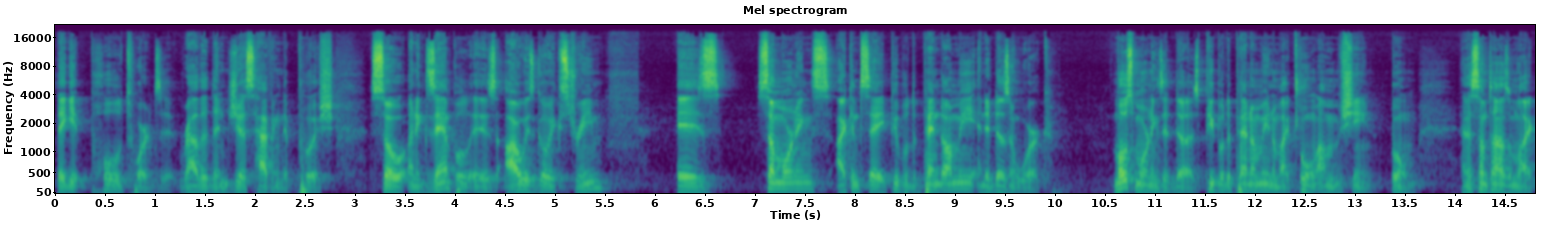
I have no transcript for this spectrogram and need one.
they get pulled towards it rather than just having to push. So, an example is I always go extreme, is some mornings I can say people depend on me and it doesn't work. Most mornings it does. People depend on me and I'm like, boom, I'm a machine, boom. And then sometimes I'm like,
